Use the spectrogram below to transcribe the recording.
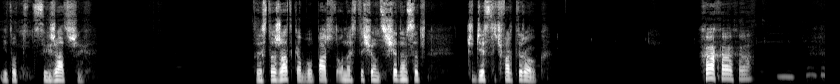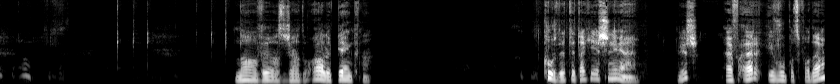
I to z tych rzadszych. To jest ta rzadka, bo patrz, ona jest 1734 rok. Ha, ha, ha. No, wyos dziadu, ale piękna. Kurde, ty, takiej jeszcze nie miałem. Wiesz? FR i W pod spodem.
